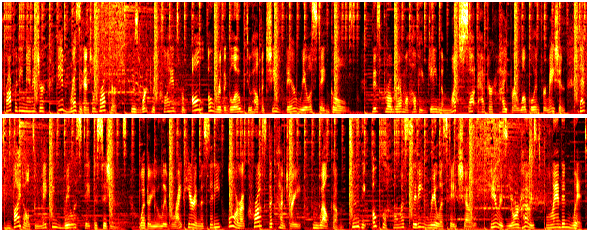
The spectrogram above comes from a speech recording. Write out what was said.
property manager, and residential broker who's worked with clients from all over the globe to help achieve their real estate goals. This program will help you gain the much sought after hyper local information that's vital to making real estate decisions. Whether you live right here in the city or across the country, welcome to the Oklahoma City Real Estate Show. Here is your host, Landon Witt.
